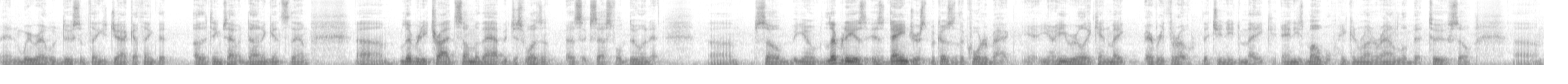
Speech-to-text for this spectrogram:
and we were able to do some things, Jack, I think that other teams haven't done against them. Um, Liberty tried some of that, but just wasn't as successful doing it. Um, so, you know, Liberty is, is dangerous because of the quarterback. You know, he really can make every throw that you need to make, and he's mobile. He can run around a little bit too. So, um,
